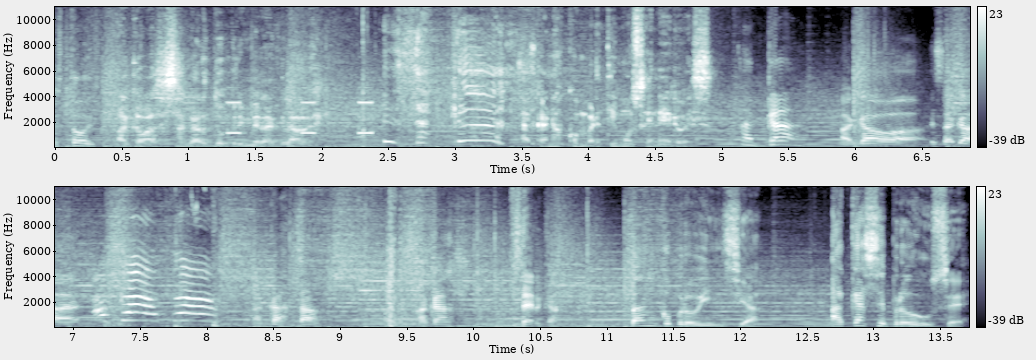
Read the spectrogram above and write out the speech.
estoy. Acá vas a sacar tu primera clave. ¡Es acá! Acá nos convertimos en héroes. Acá. Acá va, es acá, ¿eh? Acá, acá. Acá está. Acá, cerca. Banco Provincia. Acá se produce.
